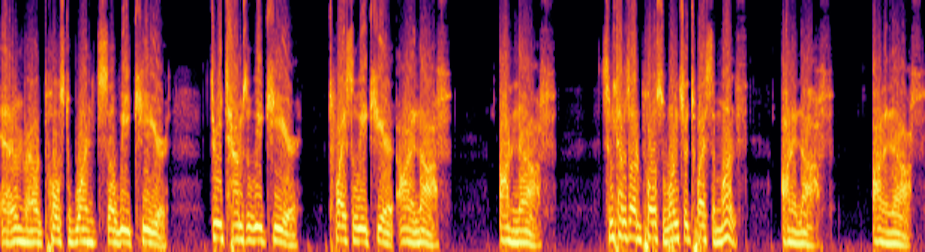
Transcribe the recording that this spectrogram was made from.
And I remember I would post once a week here, three times a week here, twice a week here, on and off, on and off. Sometimes I would post once or twice a month, on and off, on and off.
